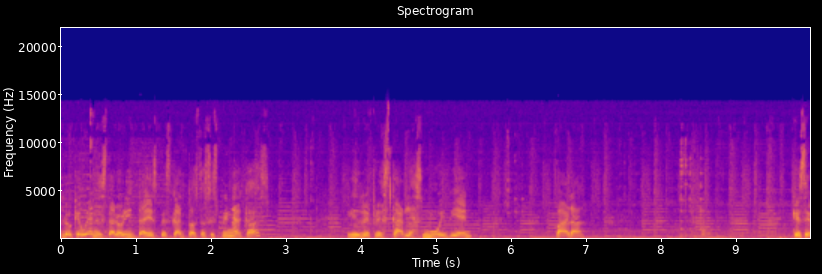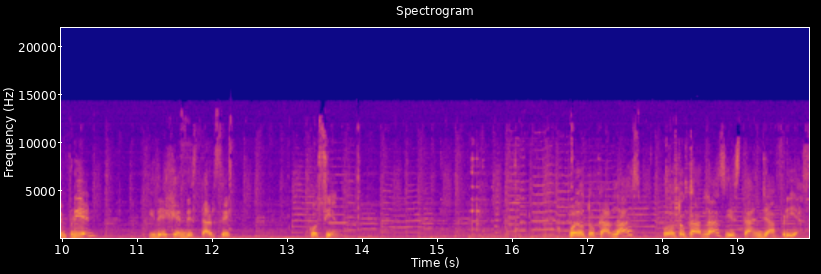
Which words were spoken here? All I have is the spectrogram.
lo que voy a necesitar ahorita es pescar todas estas espinacas y refrescarlas muy bien para que se enfríen y dejen de estarse cociendo. Puedo tocarlas, puedo tocarlas y están ya frías.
